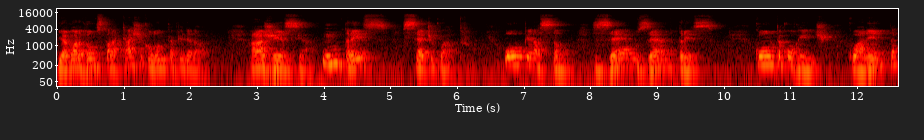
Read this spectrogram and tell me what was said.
E agora vamos para a Caixa Econômica Federal. Agência 1374, operação 003, conta corrente 40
